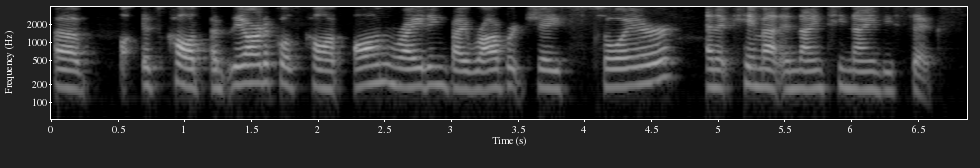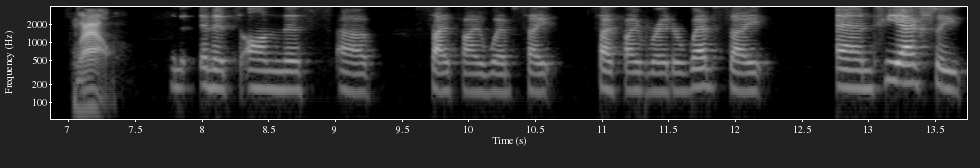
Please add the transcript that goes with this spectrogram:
uh it's called uh, the article is called On Writing by Robert J. Sawyer and it came out in 1996. Wow. and, and it's on this uh, sci-fi website, sci-fi writer website, and he actually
